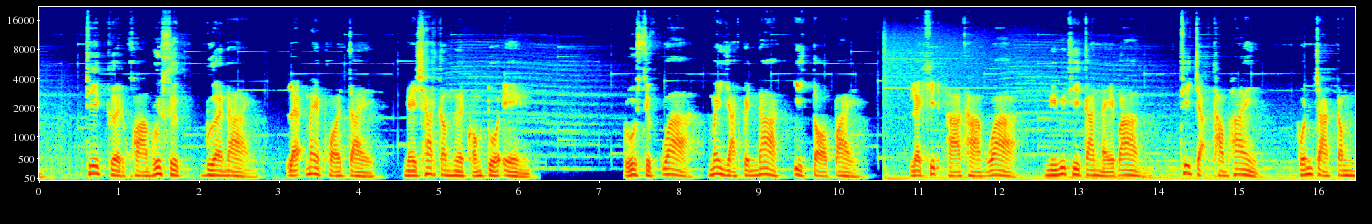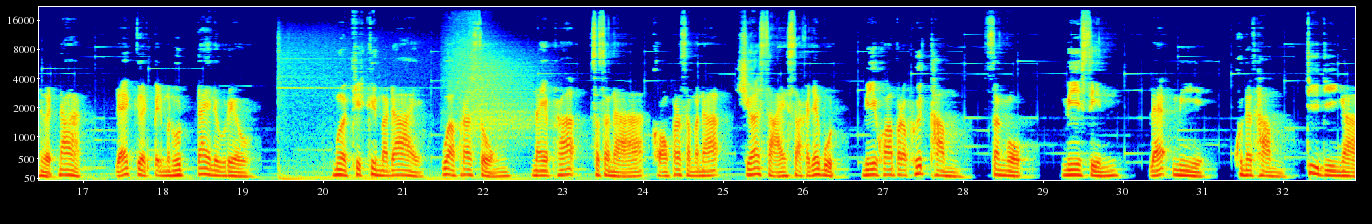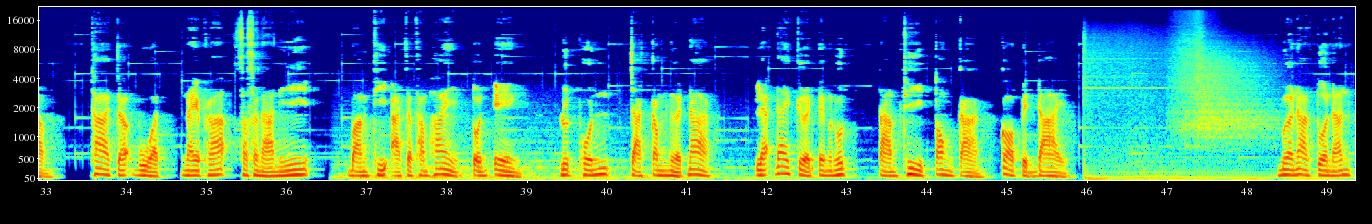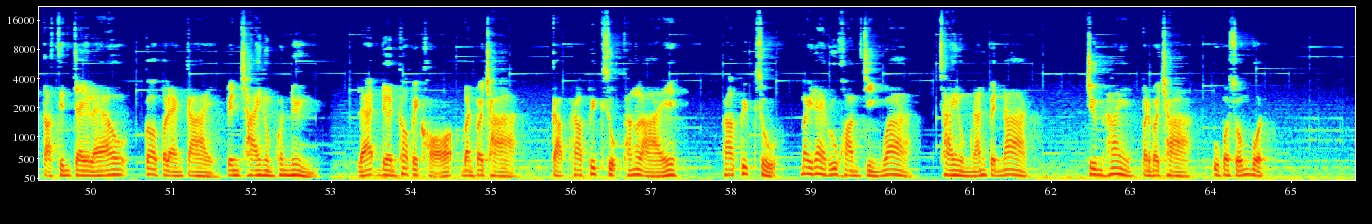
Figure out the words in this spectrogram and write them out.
ที่เกิดความรู้สึกเบื่อหน่าย และไม่พอใจในชาติกำเนิดของตัวเอง รู้สึกว่าไม่อยากเป็นนาคอีกต่อไป และคิดหาทางว่ามีวิธีการไหนบ้าง ที่จะทำให้พ้นจากกำเนิดนาค และเกิดเป็นมนุษย์ได้เร็วๆ เมื่อคิดขึ้นมาได้ว่าพระสงฆ์ในพระศาสนาของพระสมณะเชื้อสายสักยบุตร มีความประพฤติธรรม สงบ มีศีลและมีคุณธรรมที่ดีงาม ถ้าจะบวชในพระศาสนานี้ บางทีอาจจะทำให้ตนเอง หลุดพ้น จากกำเนิดนาค และได้เกิดเป็นมนุษย์ตามที่ต้องการก็เป็นได้ เมื่อนาคตัวนั้นตัดสินใจแล้วก็แปลงกายเป็นชายหนุ่มคนหนึ่ง และเดินเข้าไปขอบรรพชากับพระภิกษุทั้งหลาย พระภิกษุไม่ได้รู้ความจริงว่าชายหนุ่มนั้นเป็นนาค จึงให้บรรพชาอุปสมบท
